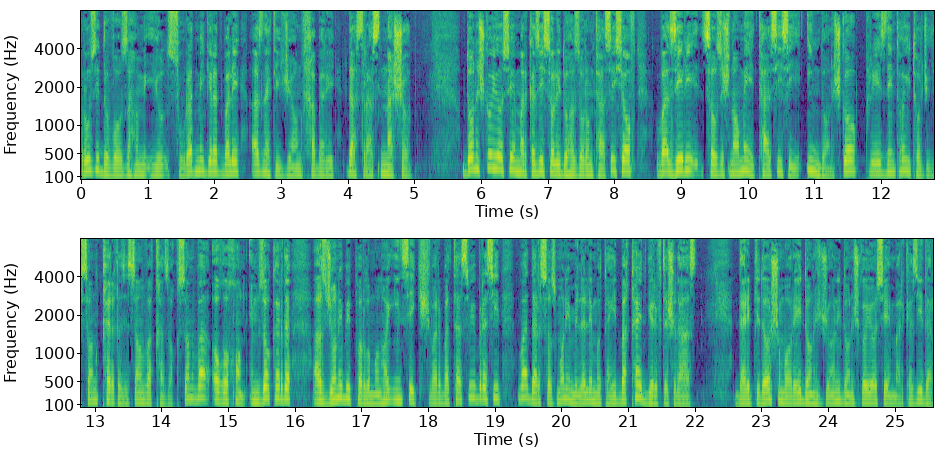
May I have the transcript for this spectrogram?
روز دوازدهم ایول صورت می‌گیرد ولی از نتیجه آن خبری دسترس نشد. دانشگاه آسیای مرکزی سال 2000 تأسیس یافت و زیر سازشنامه تأسیس این دانشگاه پریزیدنت های تاجیکستان، قرقیزستان و قزاقستان و آقاخان امضا کرده از جانب پارلمان های این سه کشور به تصویب رسید و در سازمان ملل متحد به قید گرفته شده است. در ابتدا شماره دانشجویان دانشگاه آسیای مرکزی در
